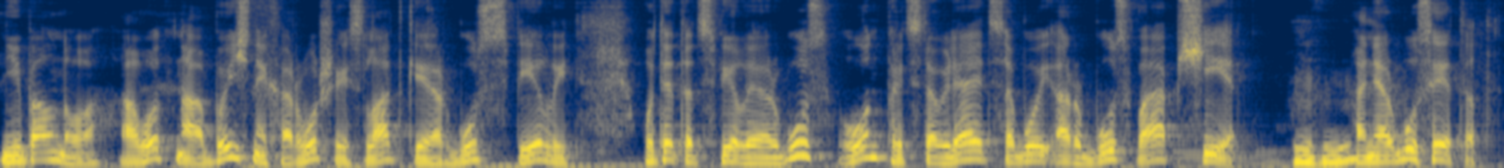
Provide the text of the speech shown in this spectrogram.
Не полно. А вот на обычный, хороший, сладкий арбуз, спелый. Вот этот спелый арбуз, он представляет собой арбуз вообще, угу. а не арбуз этот.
